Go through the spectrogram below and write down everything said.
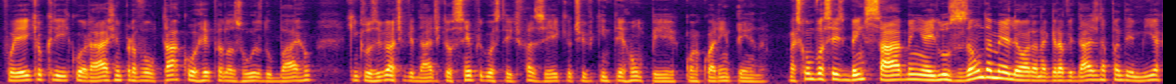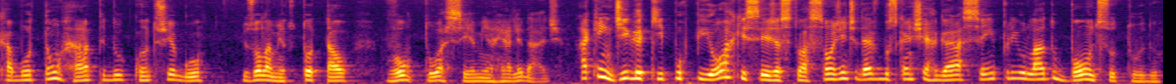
Foi aí que eu criei coragem para voltar a correr pelas ruas do bairro, que inclusive é uma atividade que eu sempre gostei de fazer e que eu tive que interromper com a quarentena. Mas como vocês bem sabem, a ilusão da melhora na gravidade da pandemia acabou tão rápido quanto chegou. Isolamento total voltou a ser a minha realidade. Há quem diga que, por pior que seja a situação, a gente deve buscar enxergar sempre o lado bom disso tudo.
